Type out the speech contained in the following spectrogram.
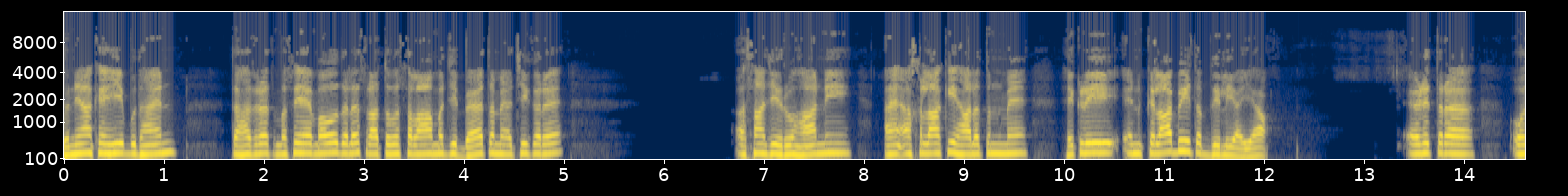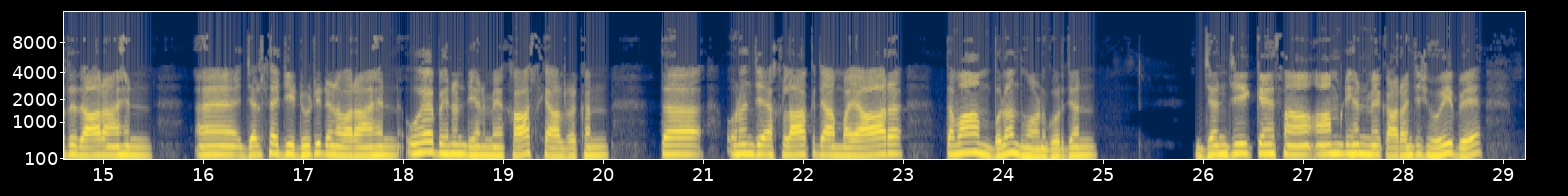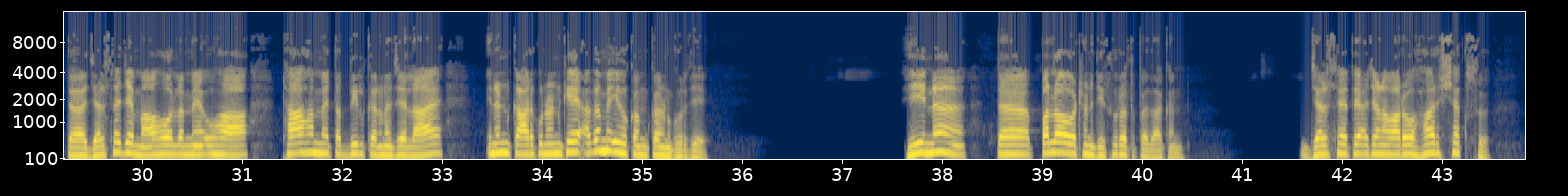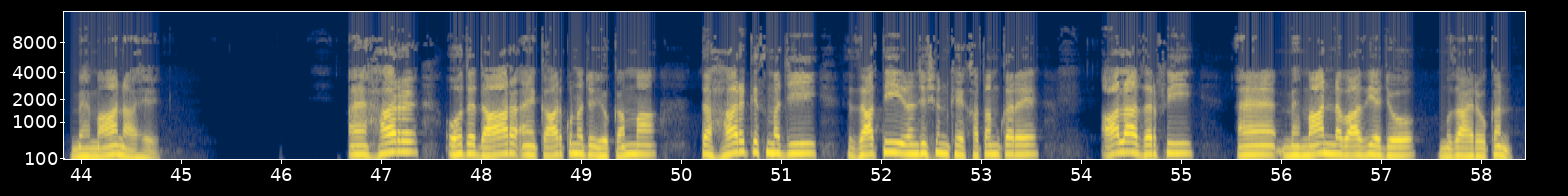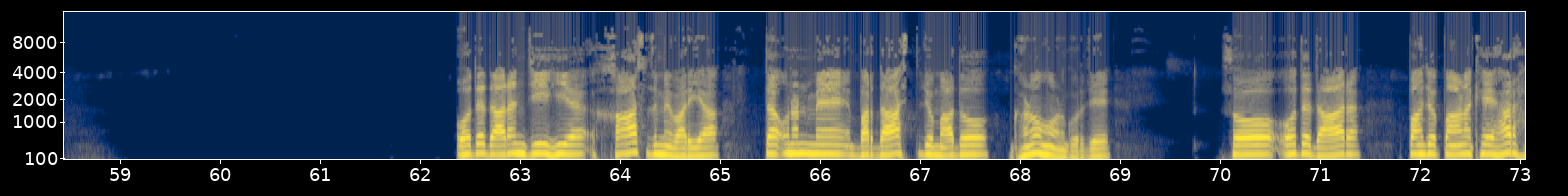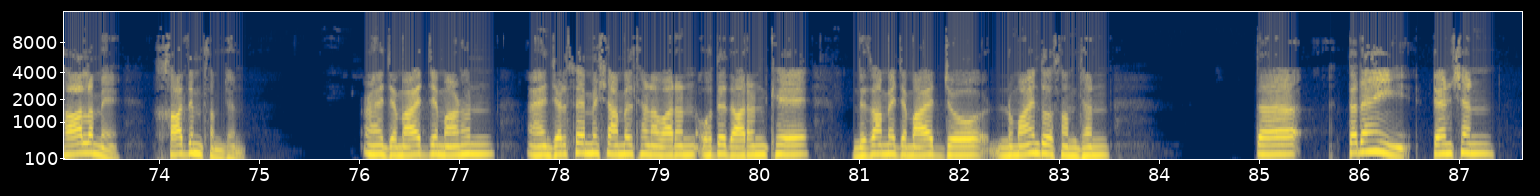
दुनिया खे इहे ॿुधाइनि त हज़रत मसीह महूदल सलातलाम जी बैत में अची करे असांजी रुहानी ऐं अख़लाक़ी हालतुनि में हिकड़ी इनकलाबी तब्दीली आई आहे अहिड़े तरह उहिदेदार आहिनि ऐं जलसे जी ड्यूटी ॾियणु वारा आहिनि उहे बि हिननि ॾींहनि में ख़ासि ख़्यालु रखनि त उन्हनि जे अख़लाक जा मयार तमामु बुलंद हुअण घुरिजनि जंहिंजी कंहिंसां आम ॾींहनि में का रंजिश हुई बि त जलसे जे माहौल में उहा ठाह में तब्दील करण जे लाइ इन्हनि कारकुननि खे अॻु में इहो कमु करणु घुर्जे ही न त पलव वठण जी सूरत पैदा कनि जलसे ते अचण वारो हर शख्स महिमान आहे ऐं हर उहिदेदार ऐं कारकुन जो इहो कमु आहे त हर क़िस्म जी ज़ाती रंजिशुनि खे ख़तमु करे आला ज़रफी ऐं महिमान नवाज़ीअ जो मुज़ाहिरो कनि उहिदेदारनि जी हीअ ख़ासि ज़िमेवारी आहे त उन्हनि में बर्दाश्त जो मादो घणो हुअणु घुर्जे सो उहिदेदार पंहिंजो पाण खे हर हाल में खादिम सम्झनि ऐं जमायत जे माण्हुनि ऐं जलसे में शामिल थियण वारनि उहिदेदारनि खे निज़ाम जमायत जो नुमाइंदो समझन त तॾहिं टेंशन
